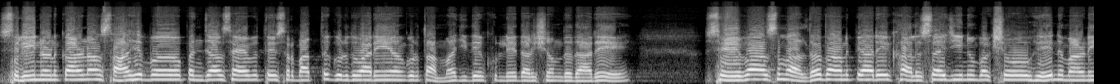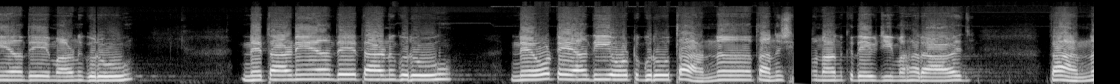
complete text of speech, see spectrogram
ਸ੍ਰੀ ਨਨਕਾਣਾ ਸਾਹਿਬ, ਪੰਜਾ ਸਾਹਿਬ ਤੇ ਸਰਬੱਤ ਗੁਰਦੁਆਰਿਆਂ, ਗੁਰਧਾਮਾਂ ਜੀ ਦੇ ਖੁੱਲੇ ਦਰਸ਼ਨ ਦਿਦਾਰੇ। ਸੇਵਾ ਸੰਭਾਲਦਾ ਦਾਨ ਪਿਆਰੇ ਖਾਲਸਾ ਜੀ ਨੂੰ ਬਖਸ਼ੋ, ਹੇ ਨਿਮਾਣਿਆਂ ਦੇ ਮਾਨ ਗੁਰੂ, ਨੇਤਾਣਿਆਂ ਦੇ ਤਾਣ ਗੁਰੂ, ਨਿਓਟਿਆਂ ਦੀ ਓਟ ਗੁਰੂ, ਧੰਨ ਧੰਨ ਸ਼੍ਰੀ ਗੁਰੂ ਨਾਨਕ ਦੇਵ ਜੀ ਮਹਾਰਾਜ, ਧੰਨ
